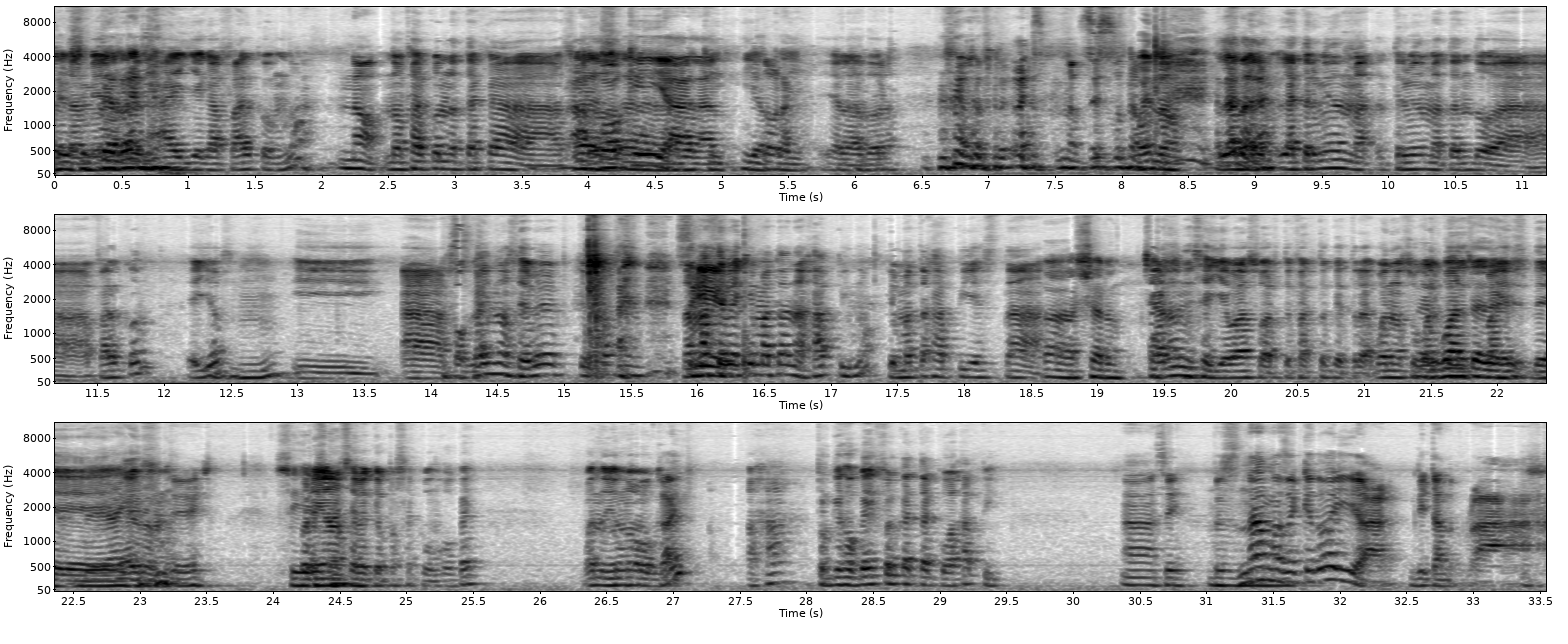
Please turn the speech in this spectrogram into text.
Pero también ahí llega Falcon, ¿no? No. No, Falcon ataca a, A y a la Bucky y a Dora. Okoye. y a la Dora. Es que no sé su nombre. Bueno, La la, Dora. la terminan, ma- terminan matando a Falcon, ellos. Y a Hawkeye no se ve qué pasa. Nada más se ve que matan a Happy, ¿no? Que mata a Happy esta Sharon. Sharon y se lleva su artefacto que trae. Bueno, su El guante, de, de- Iron Man. De- Sí, Pero ya no se ve qué pasa con Hawkeye. Bueno, yo ¿Con no. Hawkeye? Ajá, porque Hawkeye fue el que atacó a Happy. Ah, sí. Pues nada más se quedó ahí ah, gritando. "Ra".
